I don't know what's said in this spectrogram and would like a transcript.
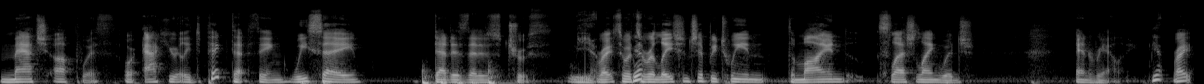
match up with or accurately depict that thing, we say that is that is truth. Yeah. Right? So it's Yep. a relationship between the mind slash language and reality. Yep. Right?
